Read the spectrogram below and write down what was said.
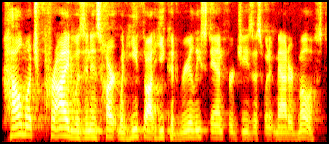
how much pride was in his heart when he thought he could really stand for Jesus when it mattered most?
